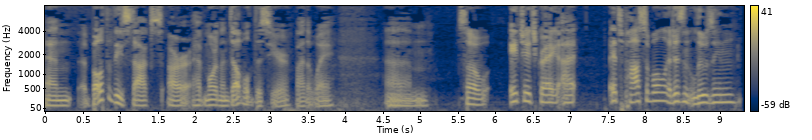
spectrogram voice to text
And uh, both of these stocks are have more than doubled this year, by the way. Um, so HH Gregg, I, it's possible it isn't losing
